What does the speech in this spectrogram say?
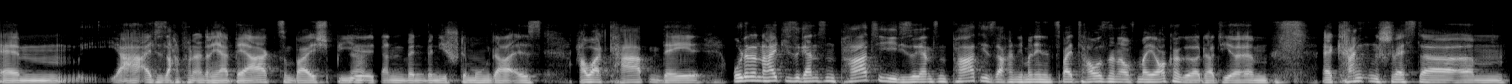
ähm, ja, alte Sachen von Andrea Berg zum Beispiel, ja. dann, wenn, wenn die Stimmung da ist. Howard Carpendale oder dann halt diese ganzen Party, diese ganzen Party-Sachen, die man in den 2000ern auf Mallorca gehört hat, hier ähm, äh, Krankenschwester, ähm,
